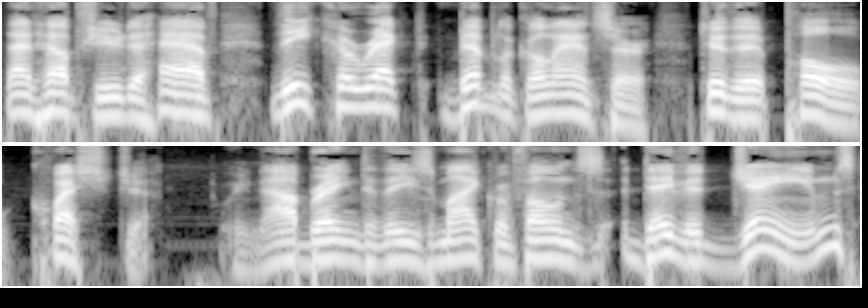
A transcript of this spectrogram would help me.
That helps you to have the correct biblical answer to the poll question. We now bring to these microphones David James.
